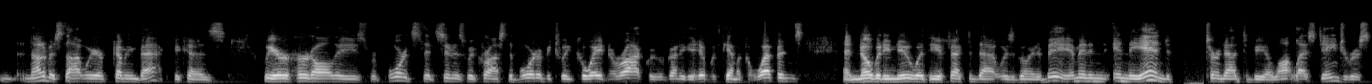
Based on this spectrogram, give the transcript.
none of us thought we were coming back because we heard all these reports that as soon as we crossed the border between Kuwait and Iraq, we were going to get hit with chemical weapons, and nobody knew what the effect of that was going to be. I mean, in, in the end, it turned out to be a lot less dangerous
